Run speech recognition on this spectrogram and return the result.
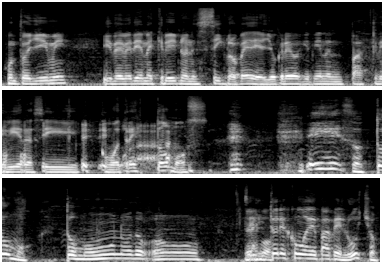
junto a Jimmy. Y deberían escribir una enciclopedia. Yo creo que tienen para escribir así como tres tomos. Eso, tomo. Tomo uno, dos. oh. Sí, po. historias como de papelucho.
